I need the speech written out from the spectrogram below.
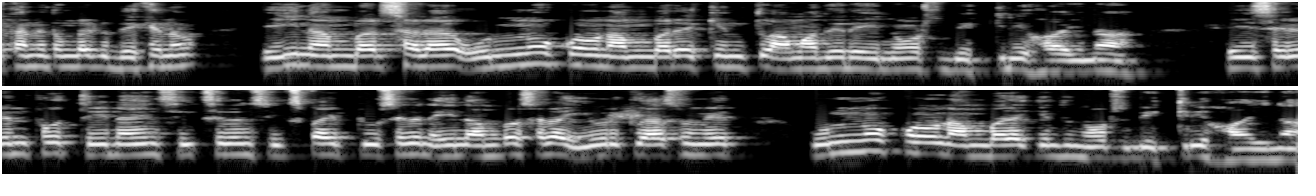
এখানে তোমরা একটু দেখে নাও, এই নাম্বার ছাড়া অন্য কোনো নাম্বারে কিন্তু আমাদের এই নোটস বিক্রি হয় না। এই seven four three nine six seven six five two seven এই নাম্বার ছাড়া ইউর ক্লাসরুমের অন্য কোনো নাম্বারে কিন্তু নোটস বিক্রি হয় না।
